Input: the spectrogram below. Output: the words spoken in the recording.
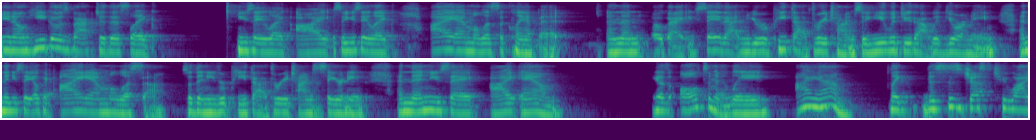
you know, he goes back to this like, you say like I, so you say like, I am Melissa Clampett. And then, okay, you say that and you repeat that three times. So you would do that with your name. And then you say, okay, I am Melissa. So then you repeat that three times to say your name. And then you say, I am. Because ultimately, I am like this is just who i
